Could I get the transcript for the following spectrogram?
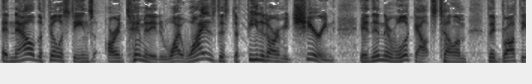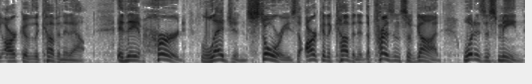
and now the Philistines are intimidated. Why? Why is this defeated army cheering? And then their lookouts tell them they brought the Ark of the Covenant out. And they have heard legends, stories, the Ark of the Covenant, the presence of God. What does this mean?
